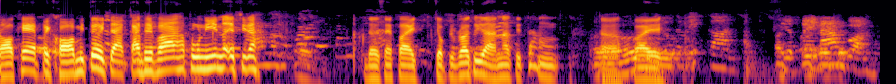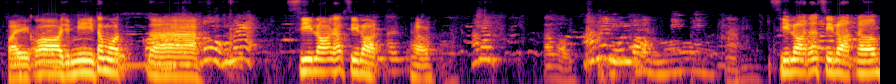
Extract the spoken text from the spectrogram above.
รอแค่ไปขอมิเตอร์จากการไฟฟ้าครับพรุ่งนี้นะเอฟซีนะ เดินสายไฟจบเรียบร้อยทุกอย่างนะติดตั้งเอ่อไฟเสียบไปน้ำก่อนไฟก็จะมีทั้งหมดอ่าลูกคุณแม่สี่หลอดครับสี่หลอดครับเอามันครับผมเอาไม่หมุนบอกอ่าสี่หลอดนะสี่หลอดนะครับผม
